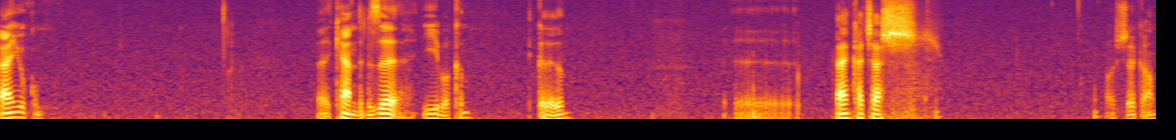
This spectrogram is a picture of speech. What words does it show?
ben yokum. E, kendinize iyi bakın. Dikkat edin. E, ben kaçar. Hoşça kalın.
